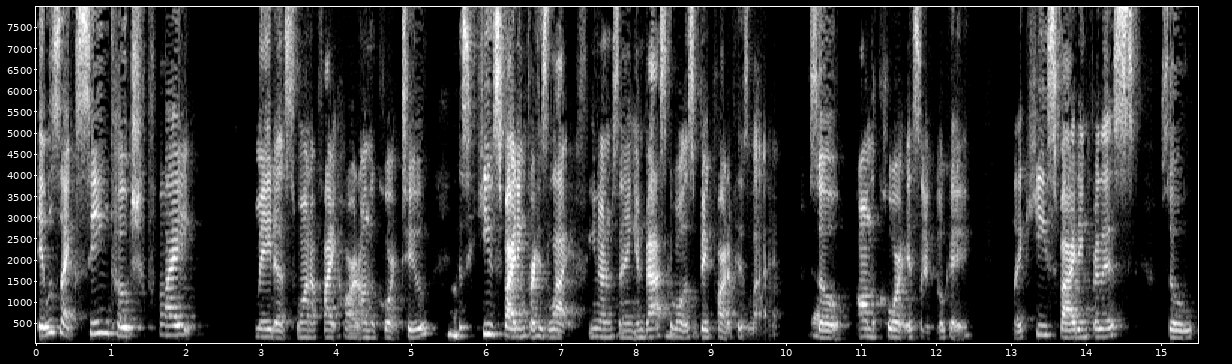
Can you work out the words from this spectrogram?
it was like seeing coach fight made us want to fight hard on the court too because mm. he was fighting for his life you know what i'm saying? And basketball is a big part of his life. Yeah. so on the court it's like okay like he's fighting for this so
